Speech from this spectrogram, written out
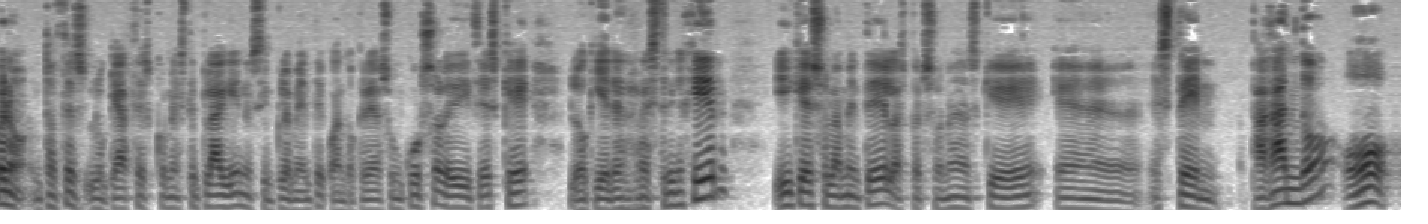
bueno, entonces lo que haces con este plugin es simplemente cuando creas un curso le dices que lo quieres restringir y que solamente las personas que eh, estén pagando o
